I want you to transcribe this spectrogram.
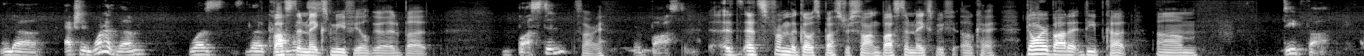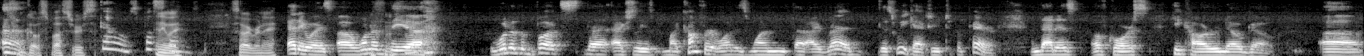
And uh, actually, one of them was the comics- makes me feel good, but Bustin sorry. or Boston. It's, it's from the Ghostbusters song. Bustin makes me feel okay. Don't worry about it. Deep cut. Um, Deep thought. from Ghostbusters. Ghostbusters. Anyway, sorry, Renee. Anyways, uh, one of the uh, one of the books that actually is my comfort one is one that I read this week actually to prepare, and that is of course Hikaru no Go, uh,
